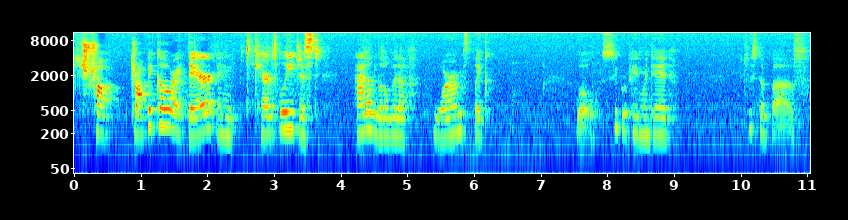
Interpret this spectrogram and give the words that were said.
Trop Tropico right there and carefully just add a little bit of warmth, like, whoa, super pigmented, just above.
